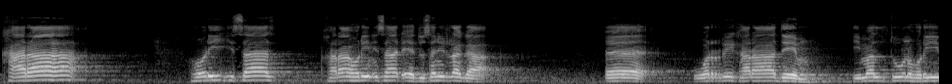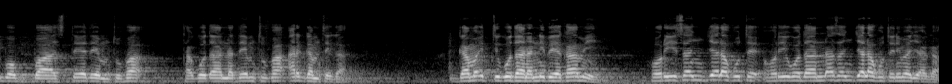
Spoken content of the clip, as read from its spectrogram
karaa horii isaa karaa horiin isaa dheedu sanirra gaa warri karaa deemu imaltuun horii bobbaastee deemtu fa'a ta godaanna deemtu fa'a argamte gaa gama itti godaananni beekaami. horii san jala kute horii godaannaa san jala kute nima jeaga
